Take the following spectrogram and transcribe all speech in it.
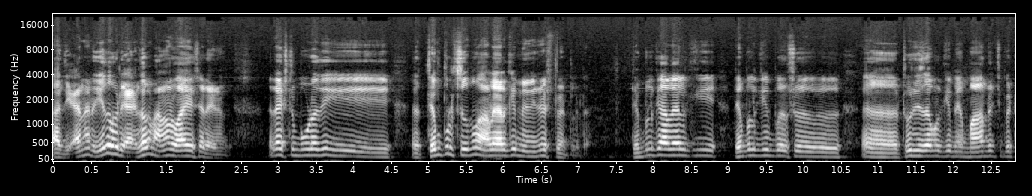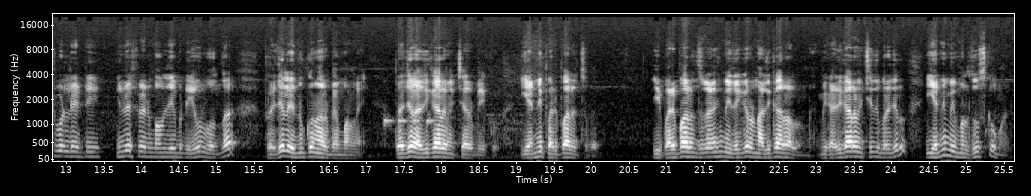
అది అన్నాడు. ఏదో ఒకటి ఏదో ఒకటి అన్నాడు వాగేశాడు ఆయన. నెక్స్ట్ మూడోది టెంపుల్స్ను ఆలయాలకి మేము ఇన్వెస్ట్మెంట్లు టెంపుల్కి ఆలయాలకి టెంపుల్కి టూరిజంకి మేము మా నుంచి పెట్టుబడులు ఏంటి? ఇన్వెస్ట్మెంట్ మమ్మల్ని చేయబట్టి ఏమైనా ఉందా ప్రజలు ఎన్నుకున్నారు మిమ్మల్ని. ప్రజలు అధికారం ఇచ్చారు మీకు. ఇవన్నీ పరిపాలించడం. ఈ పరిపాలించడానికి మీ దగ్గర ఉన్న అధికారాలు ఉన్నాయి. మీకు అధికారం ఇచ్చింది ప్రజలు. ఇవన్నీ మిమ్మల్ని చూసుకోమని.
